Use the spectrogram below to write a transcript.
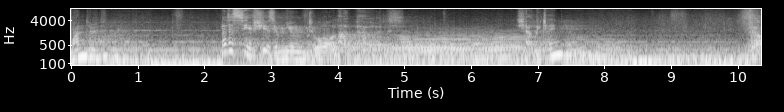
Wonder if. Let us see if she is immune to all our powers. Shall we, Jane? No.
